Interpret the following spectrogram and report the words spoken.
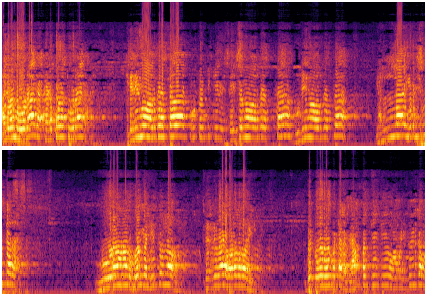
ಅಲ್ಲಿ ಒಂದು ಊರಾಗ ಕಡ್ಕೊಳತ್ ಊರಾಗ. ಕೆರಿನೂ ಅವ್ರದೇ ಇತ್ತ two twenty K V station ಅವ್ರದೇ ಇರ್ತ ಗುಡಿನೂ ಅವ್ರದೇ ಇರ್ತ ಎಲ್ಲ ಏರಿಸ್ಬಿಟ್ಟಾರ. ಊರವ್ರು ಹೋಗಿ ಅಲ್ಲಿ ಇದ್ರಲ್ಲ ಅವ್ರು. ತಿರುಗಾಡ ಹೊಡೆದ್ರ ಅವ್ರಿಗೆ. ಬಿಟ್ಟು ಓಡಿ ಹೋಗ್ಬಿಟ್ಟಾರ. ಗ್ರಾಮ ಪಂಚಾಯತಿ ಇದು ಇದ್ದವ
